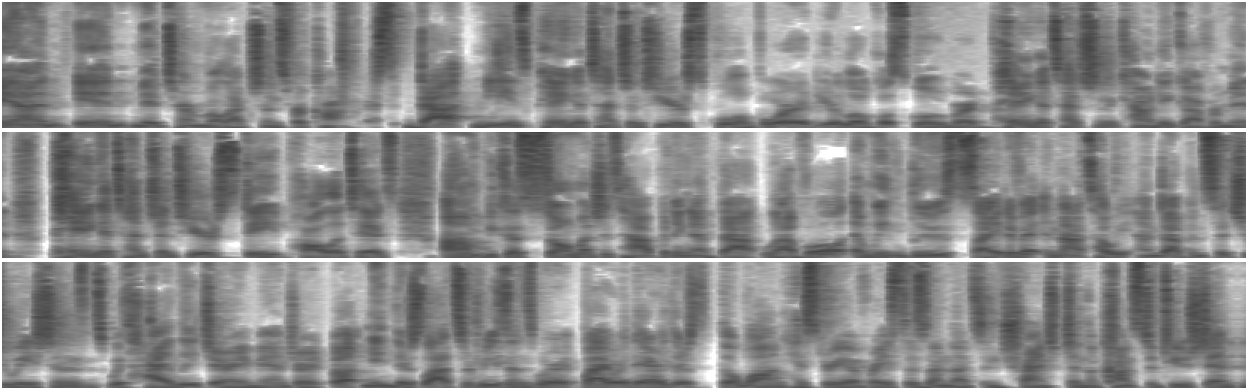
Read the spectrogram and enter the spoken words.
and in midterm elections for Congress. That means paying attention to your school board, your local school board, paying attention to county government, paying attention to your state politics, um, because so much is happening at that level and we lose sight of it. And that's how we end up in situations with highly gerrymandered. I mean, there's lots of reasons why we're there. There's the long history of racism that's entrenched in the Constitution.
